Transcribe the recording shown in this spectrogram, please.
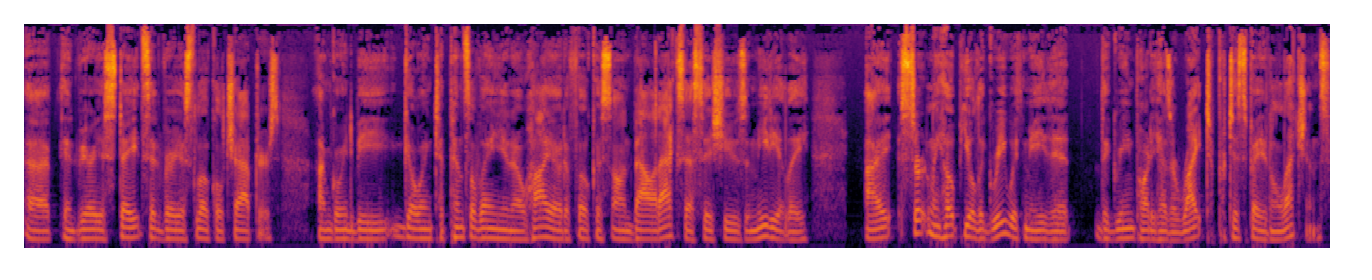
uh, in various states and various local chapters. I'm going to be going to Pennsylvania and Ohio to focus on ballot access issues immediately. I certainly hope you'll agree with me that the Green Party has a right to participate in elections.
